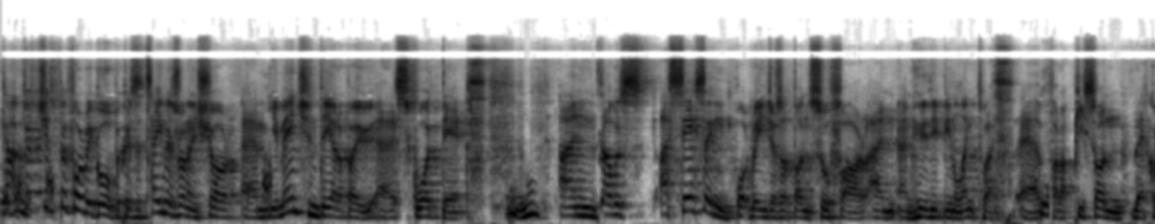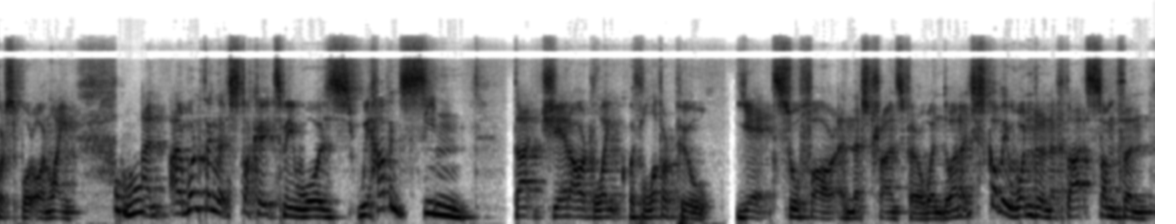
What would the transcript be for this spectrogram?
Gav, just, just before we go, because the time is running short, um, you mentioned there about uh, squad depth, mm-hmm. and I was assessing what Rangers have done so far and, and who they've been linked with uh, yeah. for a piece on Record Sport Online. Mm-hmm. And, and one thing that stuck out to me was we haven't seen that Gerrard link with Liverpool yet so far in this transfer window, and it just got me wondering if that's something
